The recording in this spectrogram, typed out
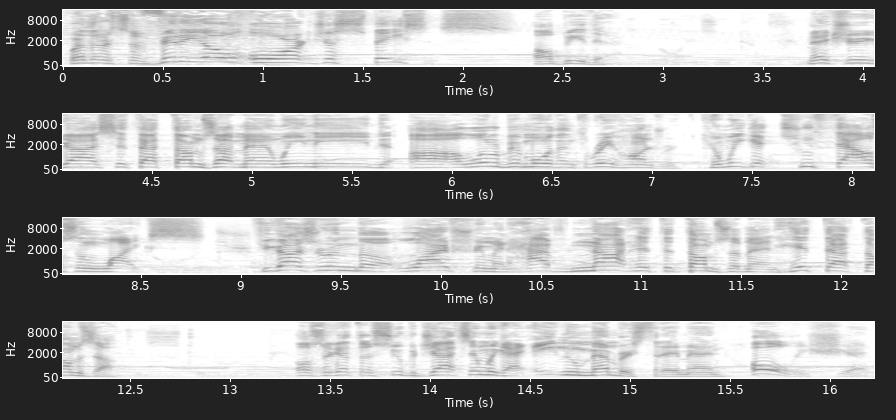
whether it's a video, or just spaces. I'll be there. Make sure you guys hit that thumbs up, man. We need uh, a little bit more than 300. Can we get 2,000 likes? If you guys are in the live stream and have not hit the thumbs up, man, hit that thumbs up. Also, get those super chats in. We got eight new members today, man. Holy shit.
